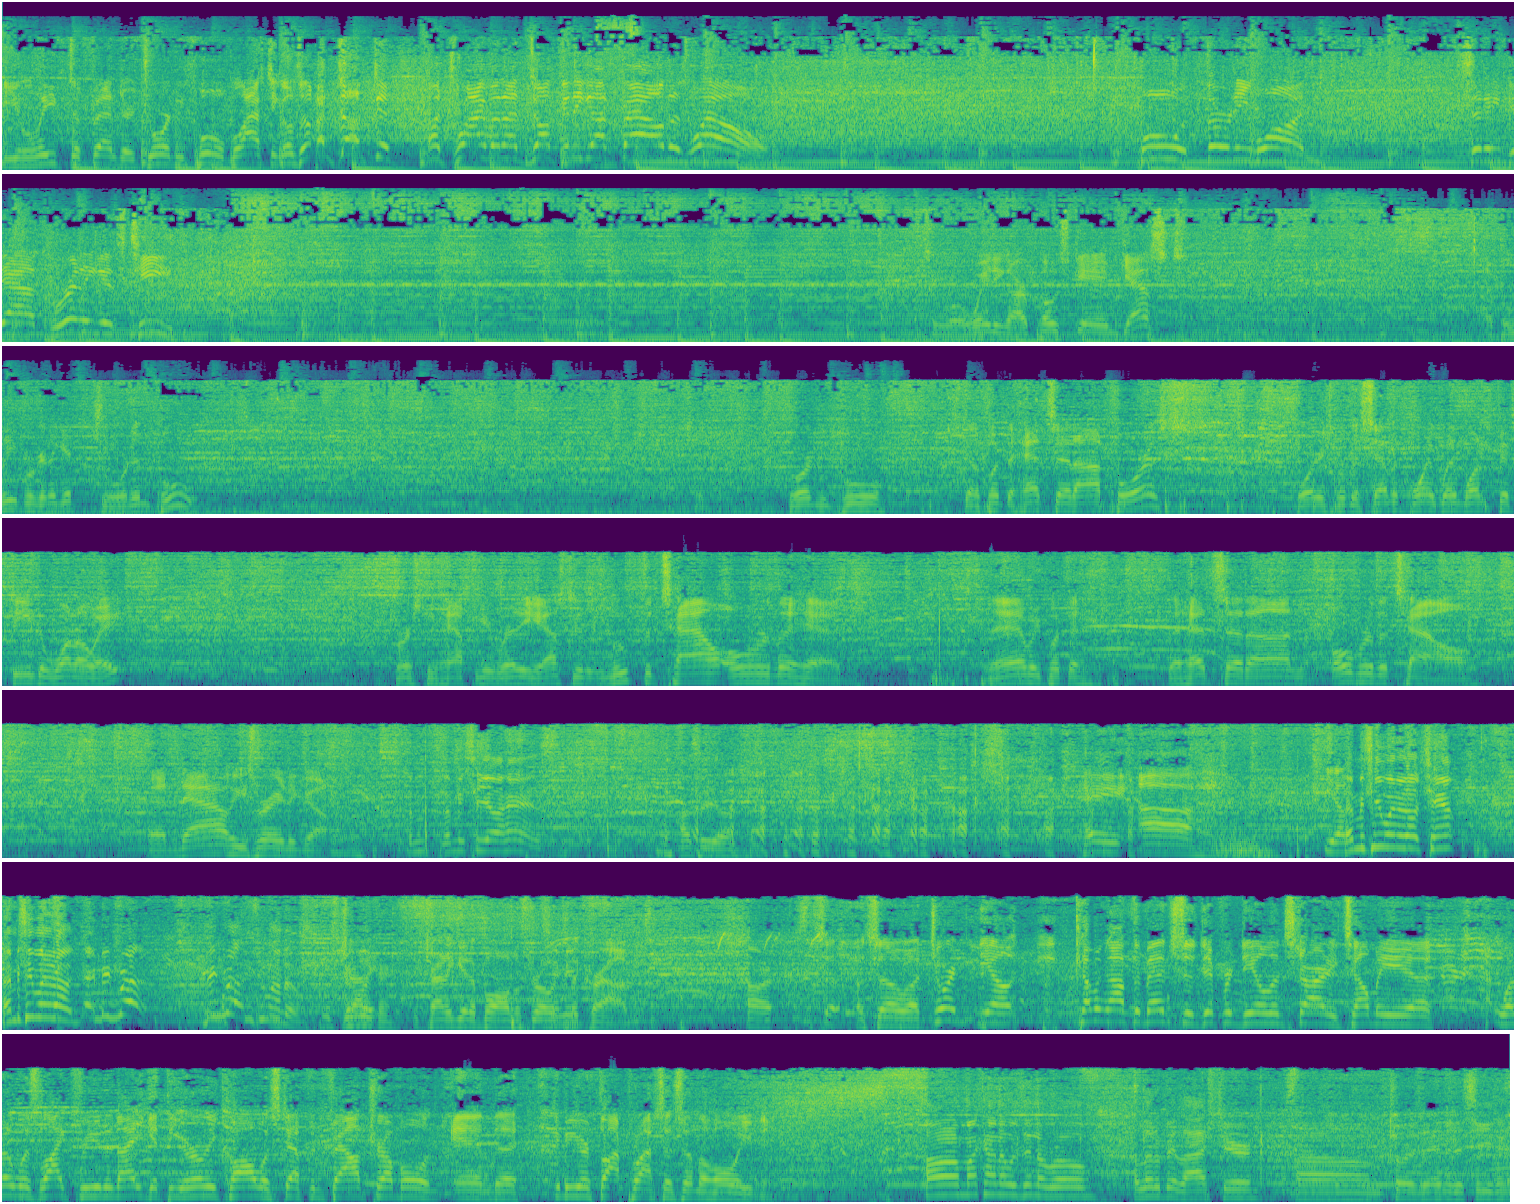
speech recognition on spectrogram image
elite defender Jordan Poole blasting goes up and dunked it. A drive and a dunk, and he got fouled as well. Poole with 31, sitting down, gritting his teeth. So we're awaiting our post-game guest. I believe we're going to get Jordan Poole. Jordan Poole going to put the headset on for us. Warriors with a seven-point win, 115 to 108. First, we have to get ready. He has to loop the towel over the head. Then we put the, the headset on over the towel. And now he's ready to go. Let me, see your hands. I'll see y'all. Hey, uh, yeah. Let me see one of those, champ. Let me see one of those. Hey, big brother. Big brother, let me see one of those. He's trying, trying to get a ball to throw into the crowd. All right. So, so uh, Jordan, you know, coming off the bench is a different deal than starting. Tell me uh, what it was like for you tonight. You get the early call with Steph in foul trouble, and, and uh, give me your thought process on the whole evening. Um, I kind of was in the role a little bit last year, um, towards the end of the season.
